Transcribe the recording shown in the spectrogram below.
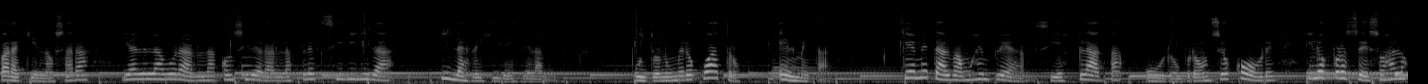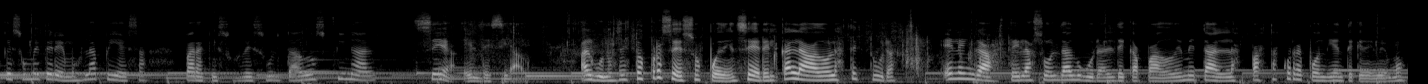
para quien la usará y al elaborarla considerar la flexibilidad y la rigidez de la misma. Punto número 4. El metal. ¿Qué metal vamos a emplear? Si es plata, oro, bronce o cobre y los procesos a los que someteremos la pieza para que su resultado final sea el deseado. Algunos de estos procesos pueden ser el calado, las texturas, el engaste, la soldadura, el decapado de metal, las pastas correspondientes que debemos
